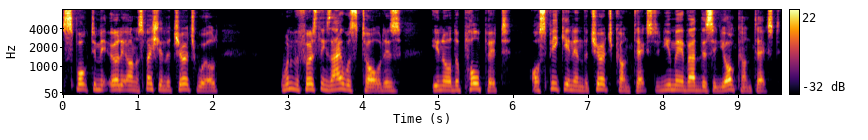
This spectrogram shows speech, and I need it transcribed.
spoke to me early on, especially in the church world, one of the first things I was told is, you know, the pulpit or speaking in the church context, and you may have had this in your context,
